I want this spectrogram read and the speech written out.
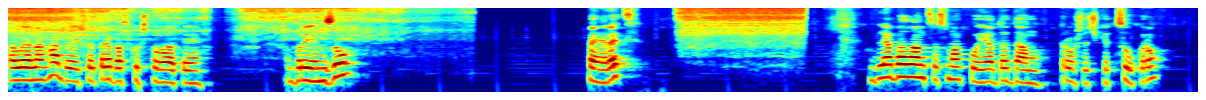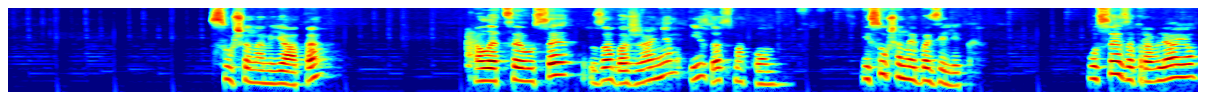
але нагадую, що треба скуштувати бринзу, перець. Для балансу смаку я додам трошечки цукру, сушена м'ята, але це усе за бажанням і за смаком. І сушений базилік. Усе заправляю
